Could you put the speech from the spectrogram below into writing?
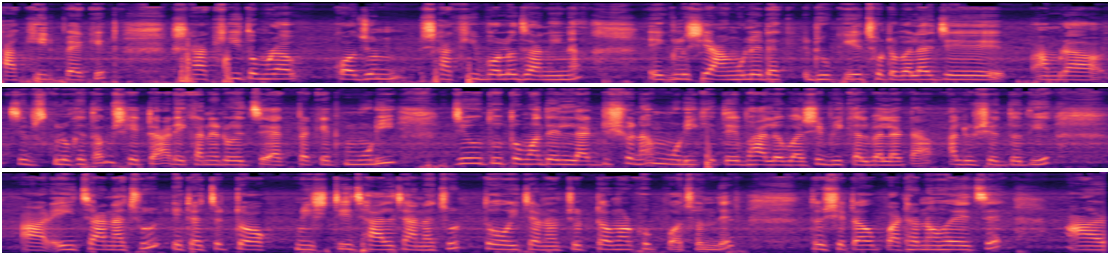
সাক্ষীর প্যাকেট। সাক্ষী তোমরা কজন সাক্ষী বলো জানি না। এগুলো সে আঙুলে ঢুকিয়ে ছোটোবেলায় যে আমরা চিপসগুলো খেতাম, সেটা আর এখানে রয়েছে এক প্যাকেট মুড়ি। যেহেতু তোমাদের লাড্ডু সোনা, মুড়ি খেতে ভালোবাসে বিকালবেলাটা আলু সেদ্ধ দিয়ে। আর এই চানাচুর, এটা হচ্ছে টক মিষ্টি ঝাল চানাচুর, তো ওই চানাচুরটা আমার খুব পছন্দের, তো সেটাও পাঠানো হয়েছে। আর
